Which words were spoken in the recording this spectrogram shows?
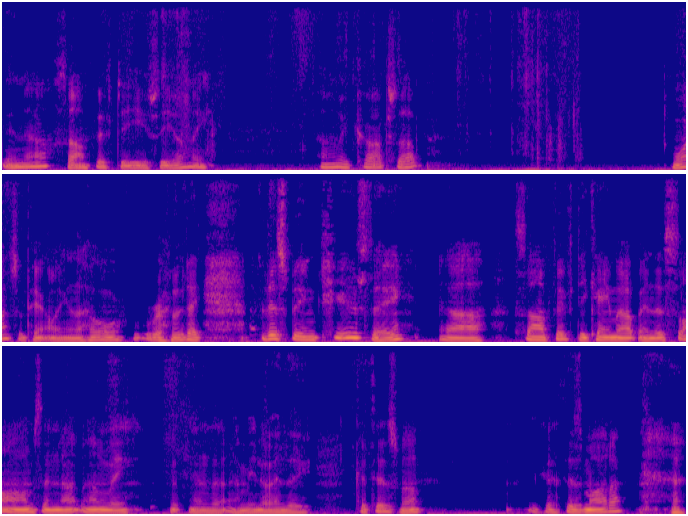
you know, Psalm 50 you see only only crops up once apparently in the whole of the day. This being Tuesday, uh, Psalm 50 came up in the Psalms and not only in the, I mean, you know, in the Kathisma, Thismata,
